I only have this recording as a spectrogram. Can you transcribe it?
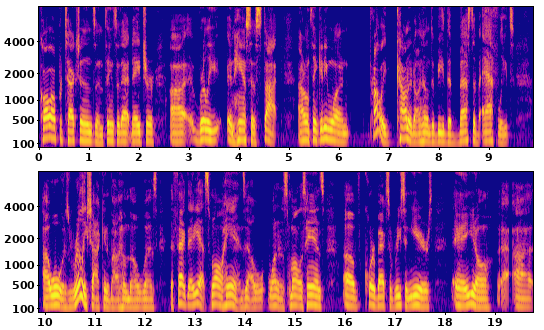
call out protections and things of that nature uh, really enhance his stock. I don't think anyone probably counted on him to be the best of athletes. Uh, what was really shocking about him, though, was the fact that he had small hands, uh, one of the smallest hands of quarterbacks of recent years. And, you know, uh,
